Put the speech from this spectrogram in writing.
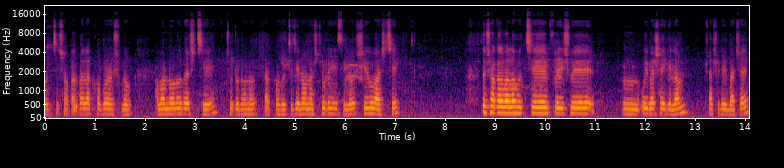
হচ্ছে সকালবেলা খবর আসলো, আমার ননদ আসছে, ছোট ননদ। তারপর হচ্ছে যে ননদ চলে গেছিল, সেও আসছে। তো সকালবেলা হচ্ছে ফ্রেশ হয়ে ওই বাসায় গেলাম, শাশুড়ির বাসায়।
